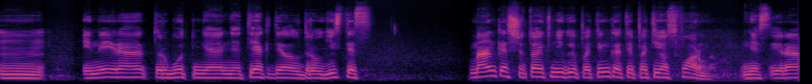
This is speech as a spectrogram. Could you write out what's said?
Mm, jinai yra turbūt ne, ne tiek dėl draugystės. Man kas šitoj knygoje patinka, tai pati jos forma. Nes yra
